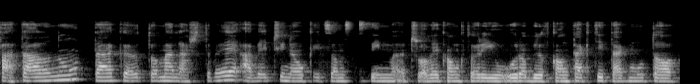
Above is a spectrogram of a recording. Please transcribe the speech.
fatálnu, tak to ma naštve a väčšinou, keď som s tým človekom, ktorý ju urobil v kontakte, tak mu to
